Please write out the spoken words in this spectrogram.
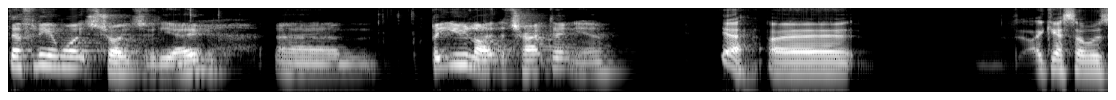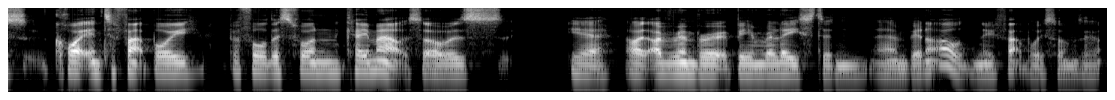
definitely a White Stripes video. Um, but you like the track, don't you? Yeah. Uh, I guess I was quite into Fatboy before this one came out, so I was. Yeah, I, I remember it being released and um, being like, "Oh, new Fatboy songs out."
